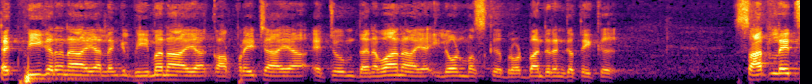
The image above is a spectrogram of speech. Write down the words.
ടെക് ഭീകരനായ അല്ലെങ്കിൽ ഭീമനായ കോർപ്പറേറ്റായ ഏറ്റവും ധനവാനായ ഇലോൺ മസ്ക് ബ്രോഡ്ബാൻഡ് രംഗത്തേക്ക് സാറ്റലൈറ്റ്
